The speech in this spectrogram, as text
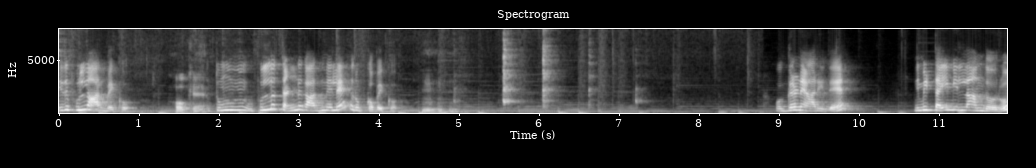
ಇದು ಫುಲ್ ಆರ್ಬೇಕು. ಓಕೆ. ತುಮ್ ಫುಲ್ ತಣ್ಣಗಾದ್ಮೇಲೆ ರುಬ್ಕೋಬೇಕು. ಹ್ಮ್ ಹ್ಞೂ ಒಗ್ಗರಣೆ ಆರಿದೆ. ನಿಮಗೆ ಟೈಮ್ ಇಲ್ಲ ಅಂದವರು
